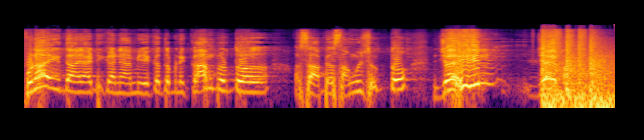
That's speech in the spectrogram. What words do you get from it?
पुन्हा एकदा या ठिकाणी आम्ही एकत्रपणे काम करतो असं आपल्याला सांगू शकतो. जय हिंद जय भारत.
